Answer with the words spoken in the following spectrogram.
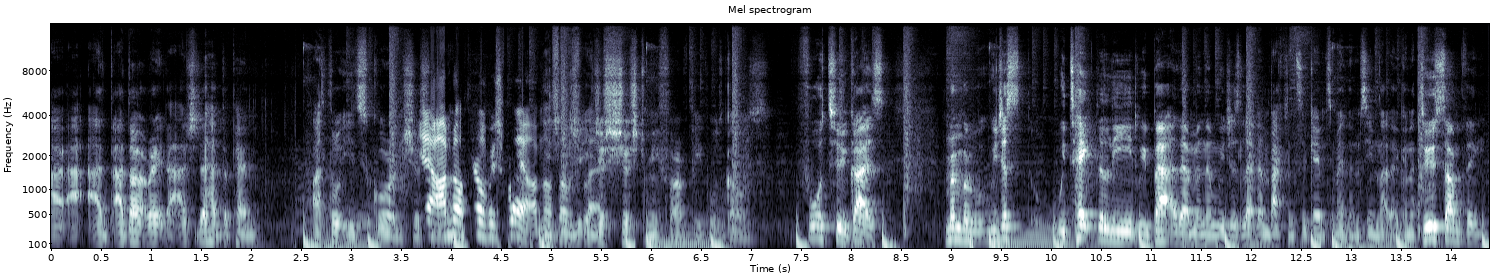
I, I, I- I don't rate that. I should have had the pen. I thought you'd score and shush Yeah, me, I'm not a selfish player. I'm not you- selfish you player. just shushed me for other people's goals. 4-2, guys. Remember, we just we take the lead, we batter them, and then we just let them back into the game to make them seem like they're gonna do something,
